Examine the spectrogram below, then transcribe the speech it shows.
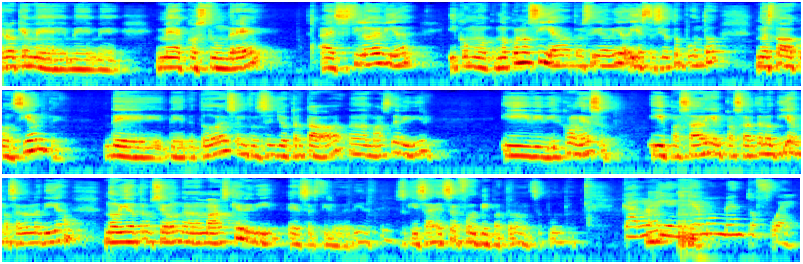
Creo que me, me, me, me acostumbré a ese estilo de vida y como no conocía otro estilo de vida y hasta cierto punto no estaba consciente de, de, de, todo eso, entonces yo trataba nada más de vivir y vivir con eso y pasar y el pasar de los días, el pasar de los días, no había otra opción nada más que vivir ese estilo de vida. Entonces, quizás ese fue mi patrón, ese punto. Carlos, ¿y en qué momento fue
